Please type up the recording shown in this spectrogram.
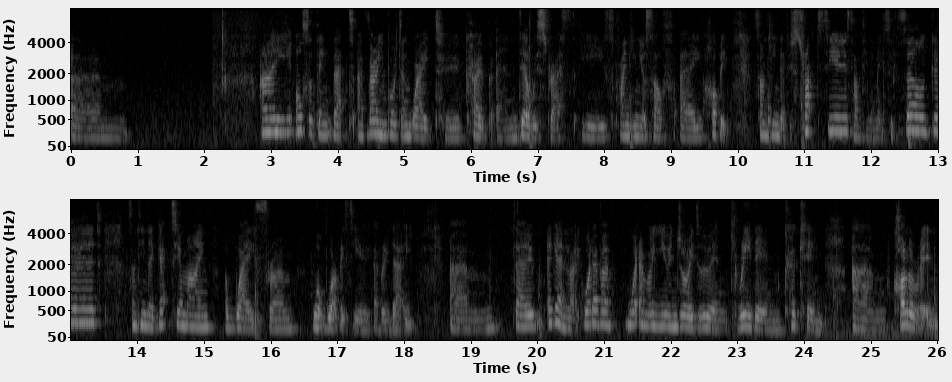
Um, I also think that a very important way to cope and deal with stress is finding yourself a hobby, something that distracts you, something that makes you feel good, something that gets your mind away from what worries you every day. Um, so again, like whatever whatever you enjoy doing, reading, cooking, um, colouring,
